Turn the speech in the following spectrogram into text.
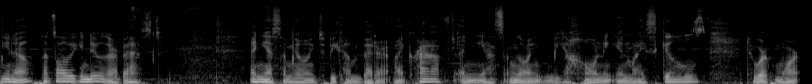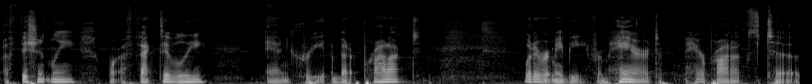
You know, that's all we can do is our best. And yes, I'm going to become better at my craft. And yes, I'm going to be honing in my skills to work more efficiently, more effectively, and create a better product. Whatever it may be, from hair to hair products to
